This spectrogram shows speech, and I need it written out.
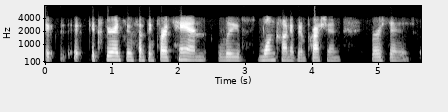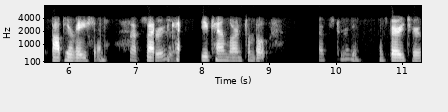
e- experiencing something firsthand leaves one kind of impression versus observation. that's But true. you can you can learn from both. That's true. That's very true.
